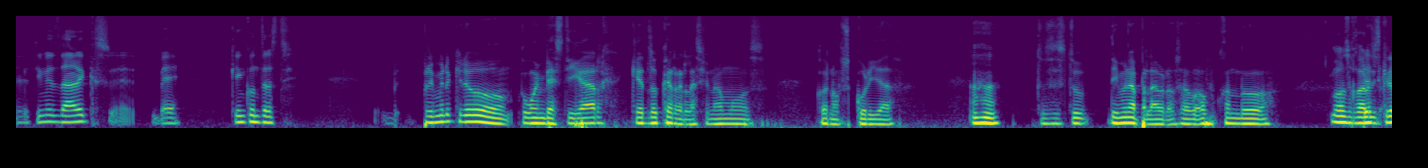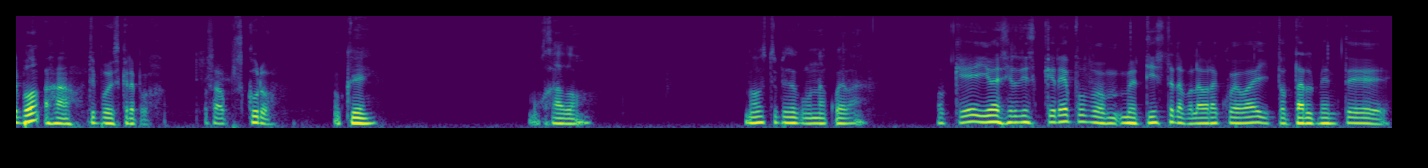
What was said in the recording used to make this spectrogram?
el theme es darks, eh, ve. ¿Qué encontraste? Primero quiero como investigar qué es lo que relacionamos con obscuridad. Ajá. Entonces tú dime una palabra, o sea, cuando... Vamos a jugar Pues- discrepo. Ajá, tipo discrepo. O sea, oscuro. Ok. Mojado. No, estoy pensando como una cueva. Ok, iba a decir discrepo, pero metiste la palabra cueva y totalmente,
